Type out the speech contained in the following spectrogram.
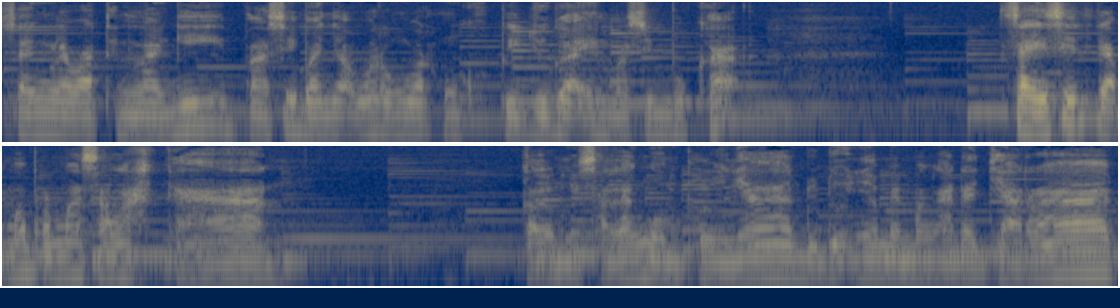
Saya ngelewatin lagi masih banyak warung-warung kopi juga yang masih buka saya sih tidak mau permasalahkan kalau misalnya ngumpulnya duduknya memang ada jarak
